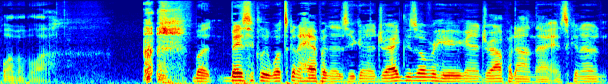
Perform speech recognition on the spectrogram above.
blah blah blah. but basically, what's going to happen is you're going to drag these over here. You're going to drop it on that. It's going to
